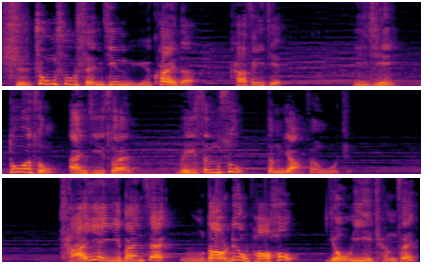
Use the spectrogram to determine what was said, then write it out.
使中枢神经愉快的咖啡碱，以及多种氨基酸、维生素等养分物质。茶叶一般在五到六泡后，有益成分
